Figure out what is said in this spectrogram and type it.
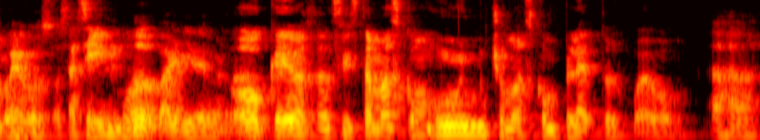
juegos, o sea, sí hay un modo party de verdad. Ok, o sea, sí está más, com- muy, mucho más completo el juego. Ajá,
